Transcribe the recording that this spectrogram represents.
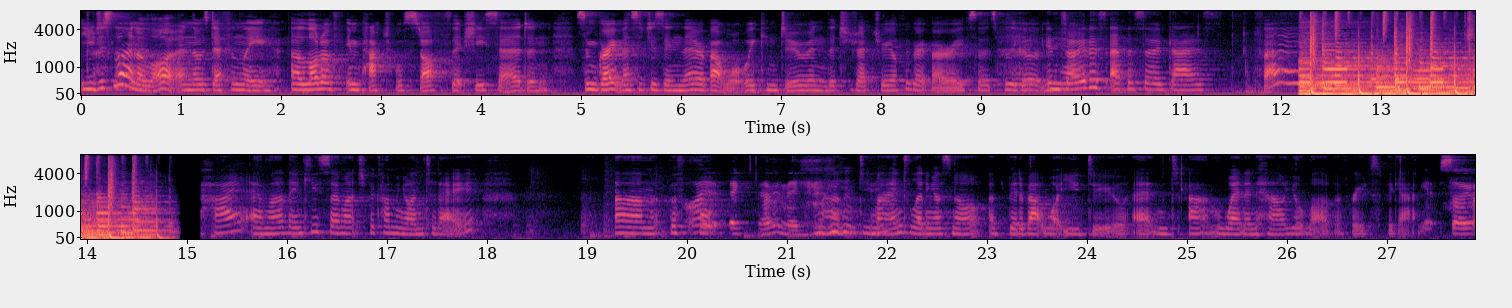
You just learn a lot, and there was definitely a lot of impactful stuff that she said, and some great messages in there about what we can do and the trajectory of the Great Barrier Reef. So it's really good. Enjoy yeah. this episode, guys. Bye. Hi, Emma. Thank you so much for coming on today. Um, before, Hi, thanks for having me. um, do you mind letting us know a bit about what you do and um, when and how your love of reefs began? Yeah, so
